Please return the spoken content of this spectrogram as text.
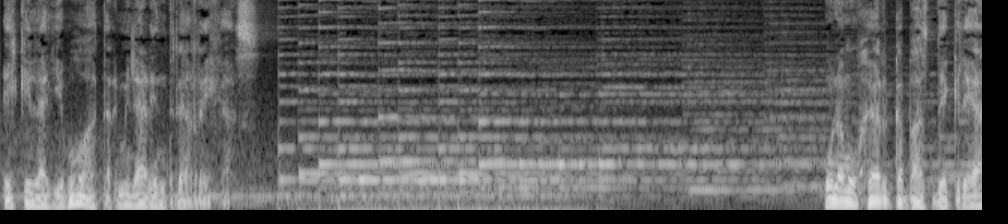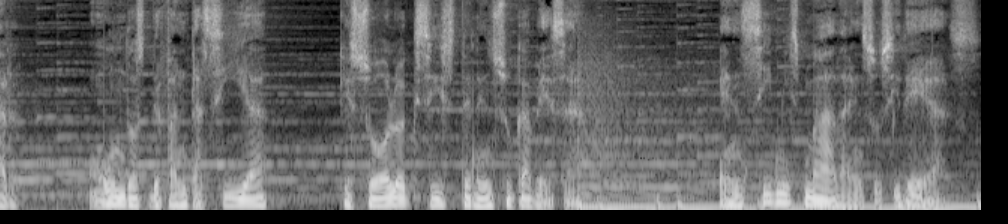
el que la llevó a terminar entre rejas. Una mujer capaz de crear mundos de fantasía que solo existen en su cabeza, ensimismada en sus ideas,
